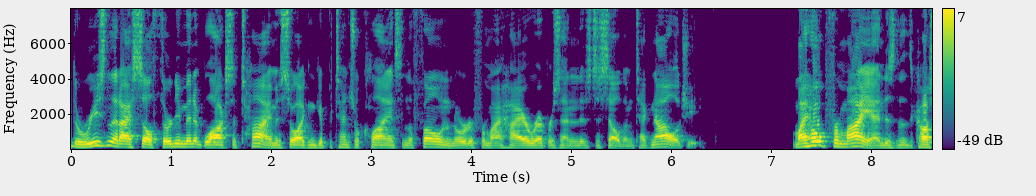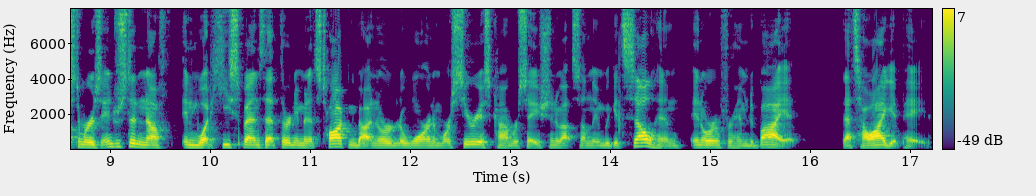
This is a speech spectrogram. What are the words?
the reason that I sell 30 minute blocks of time is so I can get potential clients on the phone in order for my higher representatives to sell them technology. My hope from my end is that the customer is interested enough in what he spends that 30 minutes talking about in order to warrant a more serious conversation about something we could sell him in order for him to buy it. That's how I get paid.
